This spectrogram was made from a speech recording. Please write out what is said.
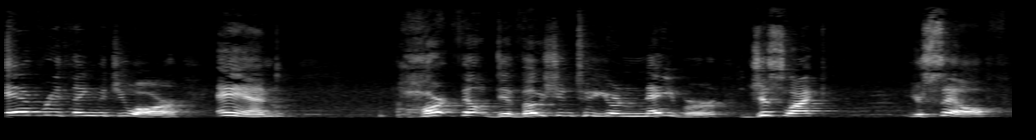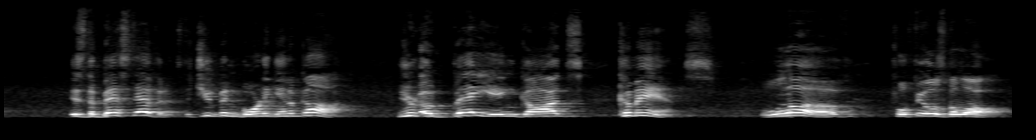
everything that you are and heartfelt devotion to your neighbor, just like yourself, is the best evidence that you've been born again of God. You're obeying God's commands. Love fulfills the law.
